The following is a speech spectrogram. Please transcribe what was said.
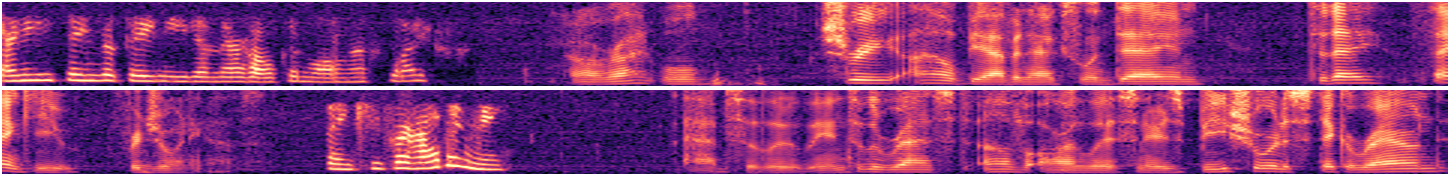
anything that they need in their health and wellness life. All right, well, Schree, I hope you have an excellent day, and today, thank you for joining us. Thank you for having me. Absolutely, and to the rest of our listeners, be sure to stick around.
